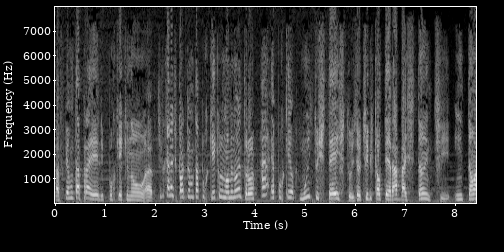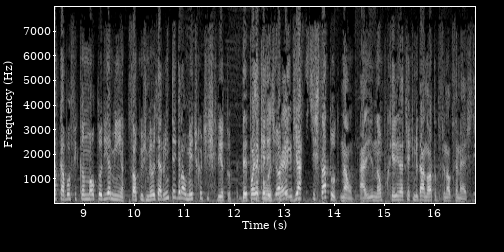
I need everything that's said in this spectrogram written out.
Aí eu fui perguntar para ele por que que não. Uh, tive cara de pode perguntar por que que o nome não entrou. Ah, é porque muitos textos eu tive que alterar bastante, então acabou ficando uma autoria minha. Só que os meus eram integralmente o que eu tinha escrito. Depois Você daquele dia eu aprendi a registrar tudo. Não, aí não, porque ele ainda tinha que me dar nota do final do semestre.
